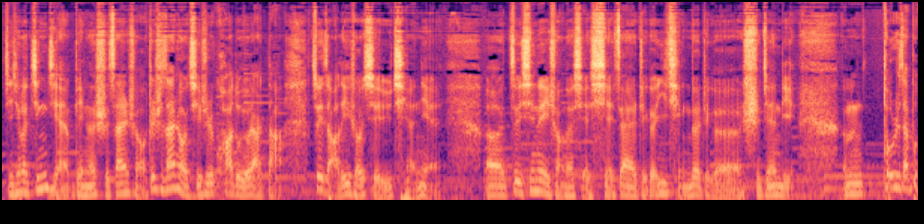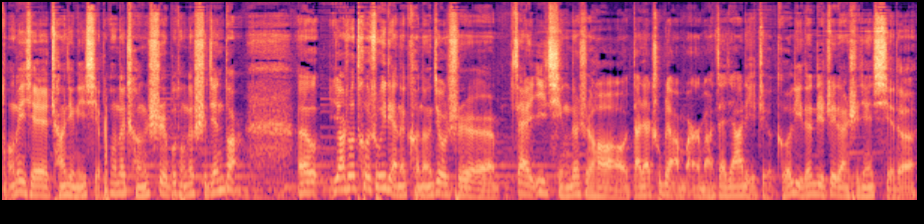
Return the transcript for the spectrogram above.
进行了精简，变成了十三首。这十三首其实跨度有点大。最早的一首写于前年，呃，最新的一首呢写写在这个疫情的这个时间里，嗯，都是在不同的一些场景里写，不同的城市，不同的时间段儿。”呃，要说特殊一点的，可能就是在疫情的时候，大家出不了门嘛，在家里这个隔离的这这段时间写的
